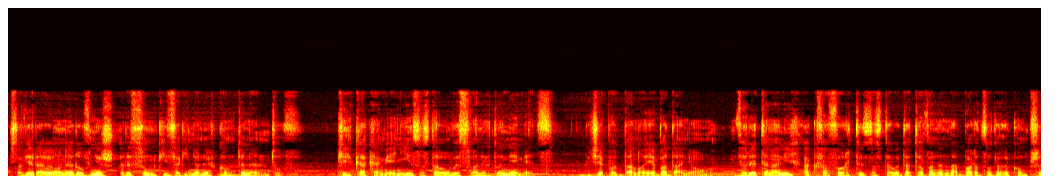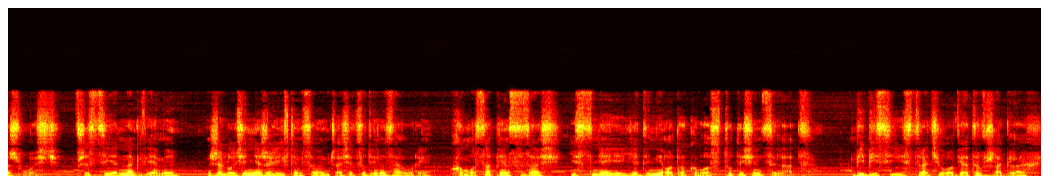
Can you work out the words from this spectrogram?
Zawierały one również rysunki zaginionych kontynentów. Kilka kamieni zostało wysłanych do Niemiec, gdzie poddano je badaniom. Wyryte na nich akwaforty zostały datowane na bardzo daleką przeszłość. Wszyscy jednak wiemy, że ludzie nie żyli w tym samym czasie co dinozaury. Homo sapiens zaś istnieje jedynie od około 100 tysięcy lat. BBC straciło wiatr w żaglach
